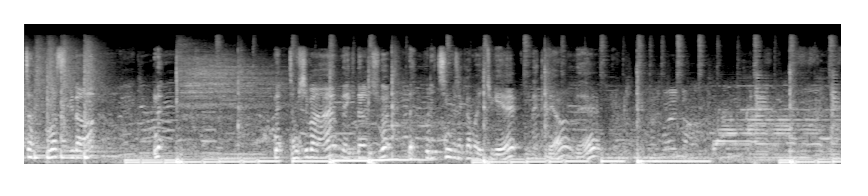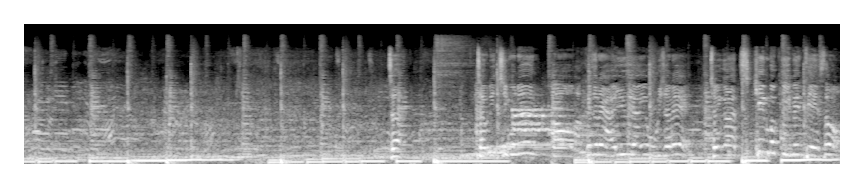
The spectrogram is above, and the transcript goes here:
자, 고맙습니다. 네. 네, 잠시만. 네, 기다려주시고. 네, 우리 친구 잠깐만 이쪽에. 네, 그래요. 네. 자, 자 우리 친구는 어, 아까 전에 아이유 양이 오기 전에 저희가 치킨 먹기 이벤트에서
